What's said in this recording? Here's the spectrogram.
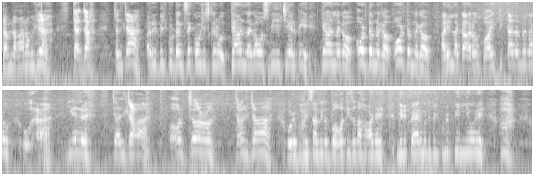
दम लगा रहा मुझे चल जा चल जा। अरे, बिल्कुल ढंग से कोशिश करो। ध्यान लगाओ उस व्हील चेयर पे। ध्यान लगाओ, और दम लगाओ, और दम लगाओ। अरे, लगा रहा हूँ, भाई, कितना दम लगा रहा हूँ। ये ले, चल जा, और चल चल जा। अरे, भाई साहब, ये तो बहुत ही ज़्यादा हार्ड है। मेरे पैर मुझे बिल्कुल भी फील नहीं हो रहे।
